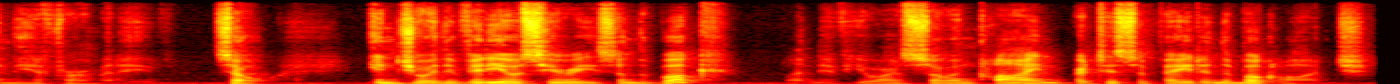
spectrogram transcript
in the affirmative. So enjoy the video series and the book, and if you are so inclined, participate in the book launch.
